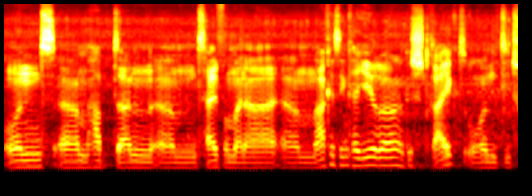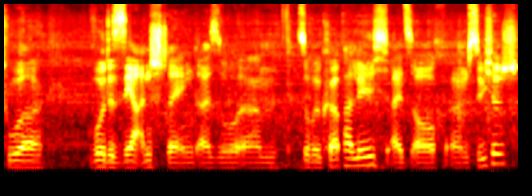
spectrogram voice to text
und ähm, habe dann ähm, Teil von meiner ähm, Marketingkarriere gestreikt und die Tour wurde sehr anstrengend, also ähm, sowohl körperlich als auch ähm, psychisch,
